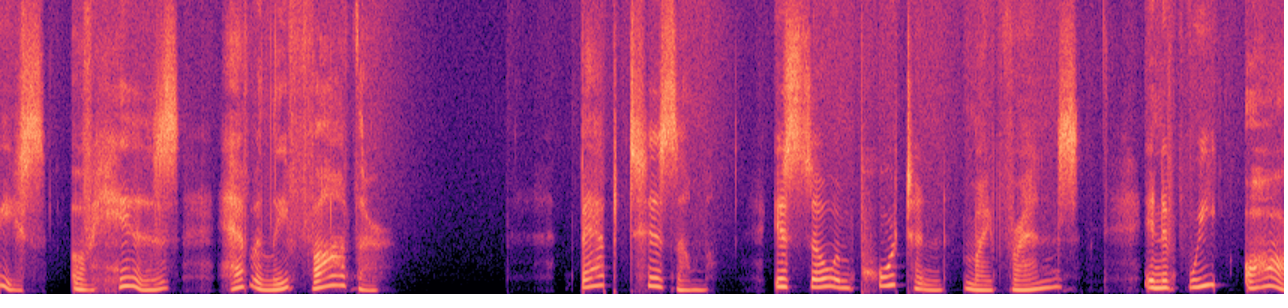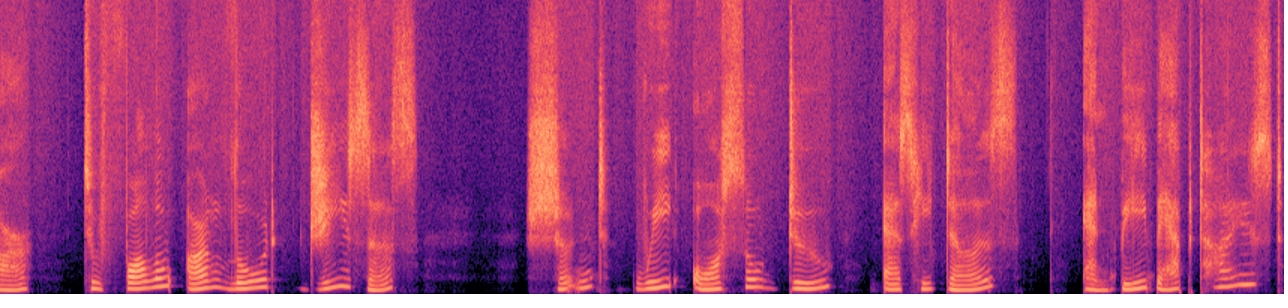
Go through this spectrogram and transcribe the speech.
Voice of his heavenly Father. Baptism is so important, my friends, and if we are to follow our Lord Jesus, shouldn't we also do as he does? and be baptized?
